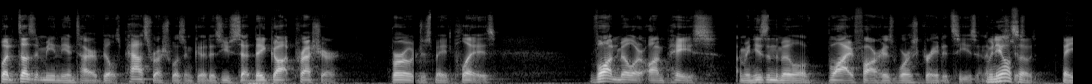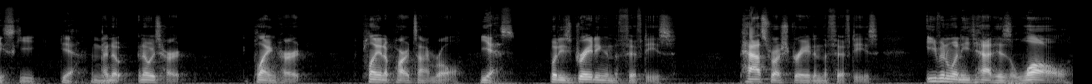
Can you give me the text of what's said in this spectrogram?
But it doesn't mean the entire Bills pass rush wasn't good. As you said, they got pressure. Burrow just made plays. Von Miller on pace. I mean, he's in the middle of by far his worst graded season. I mean, he also just, basically, yeah. I, mean, I know, I know he's hurt, playing hurt, playing a part-time role. Yes, but he's grading in the 50s, pass rush grade in the 50s. Even when he had his lull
